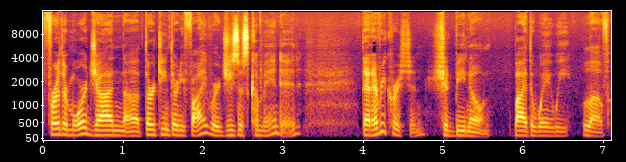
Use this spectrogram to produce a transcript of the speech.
furthermore, John uh, 13:35 where Jesus commanded that every Christian should be known by the way we love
